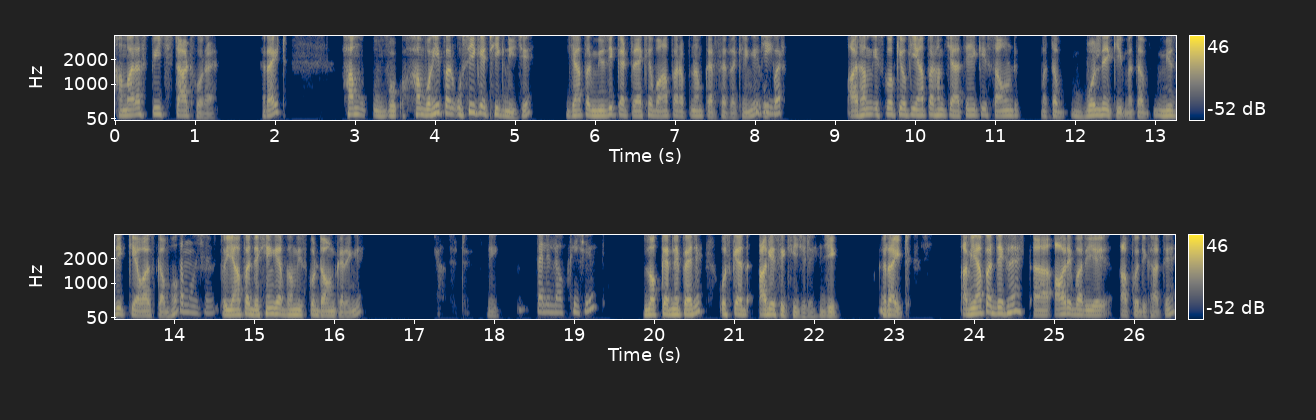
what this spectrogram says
हमारा स्पीच स्टार्ट हो रहा है राइट हम हम वहीं पर उसी के ठीक नीचे जहाँ पर म्यूज़िक का ट्रैक है वहाँ पर अपना हम कर्सर रखेंगे ऊपर। और हम इसको क्योंकि यहाँ पर हम चाहते हैं कि साउंड मतलब बोलने की मतलब म्यूज़िक की आवाज़ कम हो तो यहाँ पर देखेंगे अब हम इसको डाउन करेंगे। नहीं। पहले लॉक कीजिए। लॉक करने पहले उसके बाद आगे से खींच लें। जी। राइट अब यहाँ पर देख रहे हैं और एक बार ये आपको दिखाते हैं।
